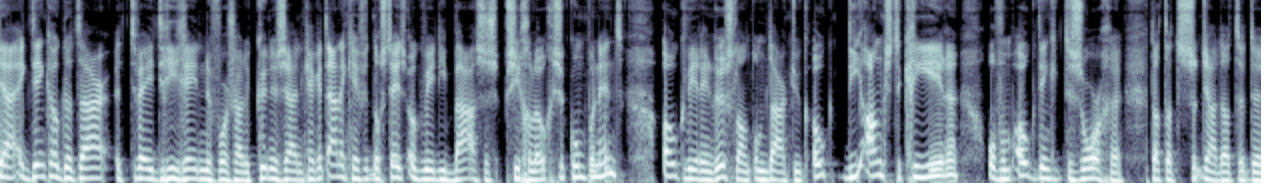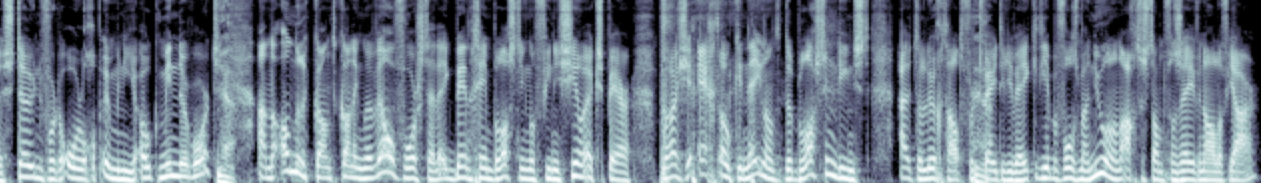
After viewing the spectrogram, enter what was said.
Ja, ik denk ook dat daar twee, drie redenen voor zouden kunnen zijn. Kijk, uiteindelijk heeft het nog steeds ook weer die basis psychologische component. Ook weer in Rusland, om daar natuurlijk ook die angst te creëren. Of om ook, denk ik, te zorgen dat, dat, ja, dat de steun voor de oorlog op een manier ook minder wordt. Ja. Aan de andere kant kan ik me wel voorstellen, ik ben geen belasting- of financieel expert. Maar als je echt ook in Nederland de Belastingdienst uit de lucht haalt voor twee, drie weken. Die hebben volgens mij nu al een achterstand van 7,5 jaar.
